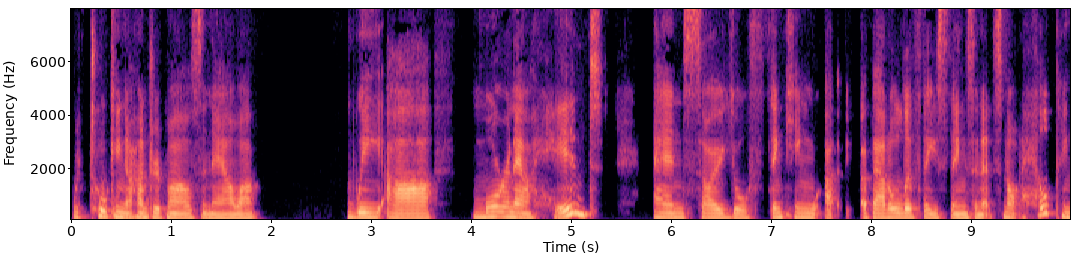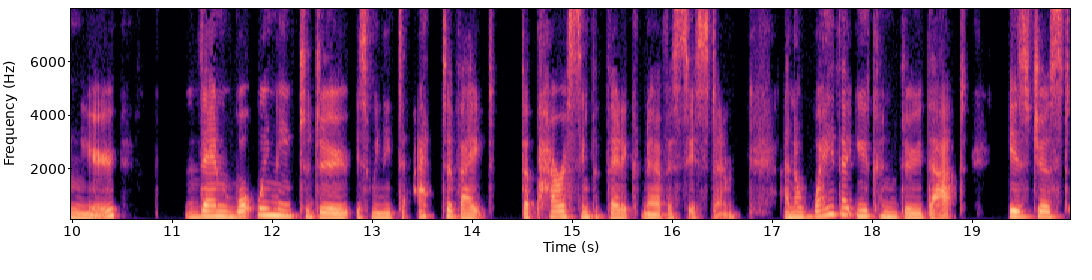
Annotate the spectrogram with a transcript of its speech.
we're talking 100 miles an hour, we are more in our head. And so you're thinking uh, about all of these things and it's not helping you, then what we need to do is we need to activate the parasympathetic nervous system. And a way that you can do that is just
